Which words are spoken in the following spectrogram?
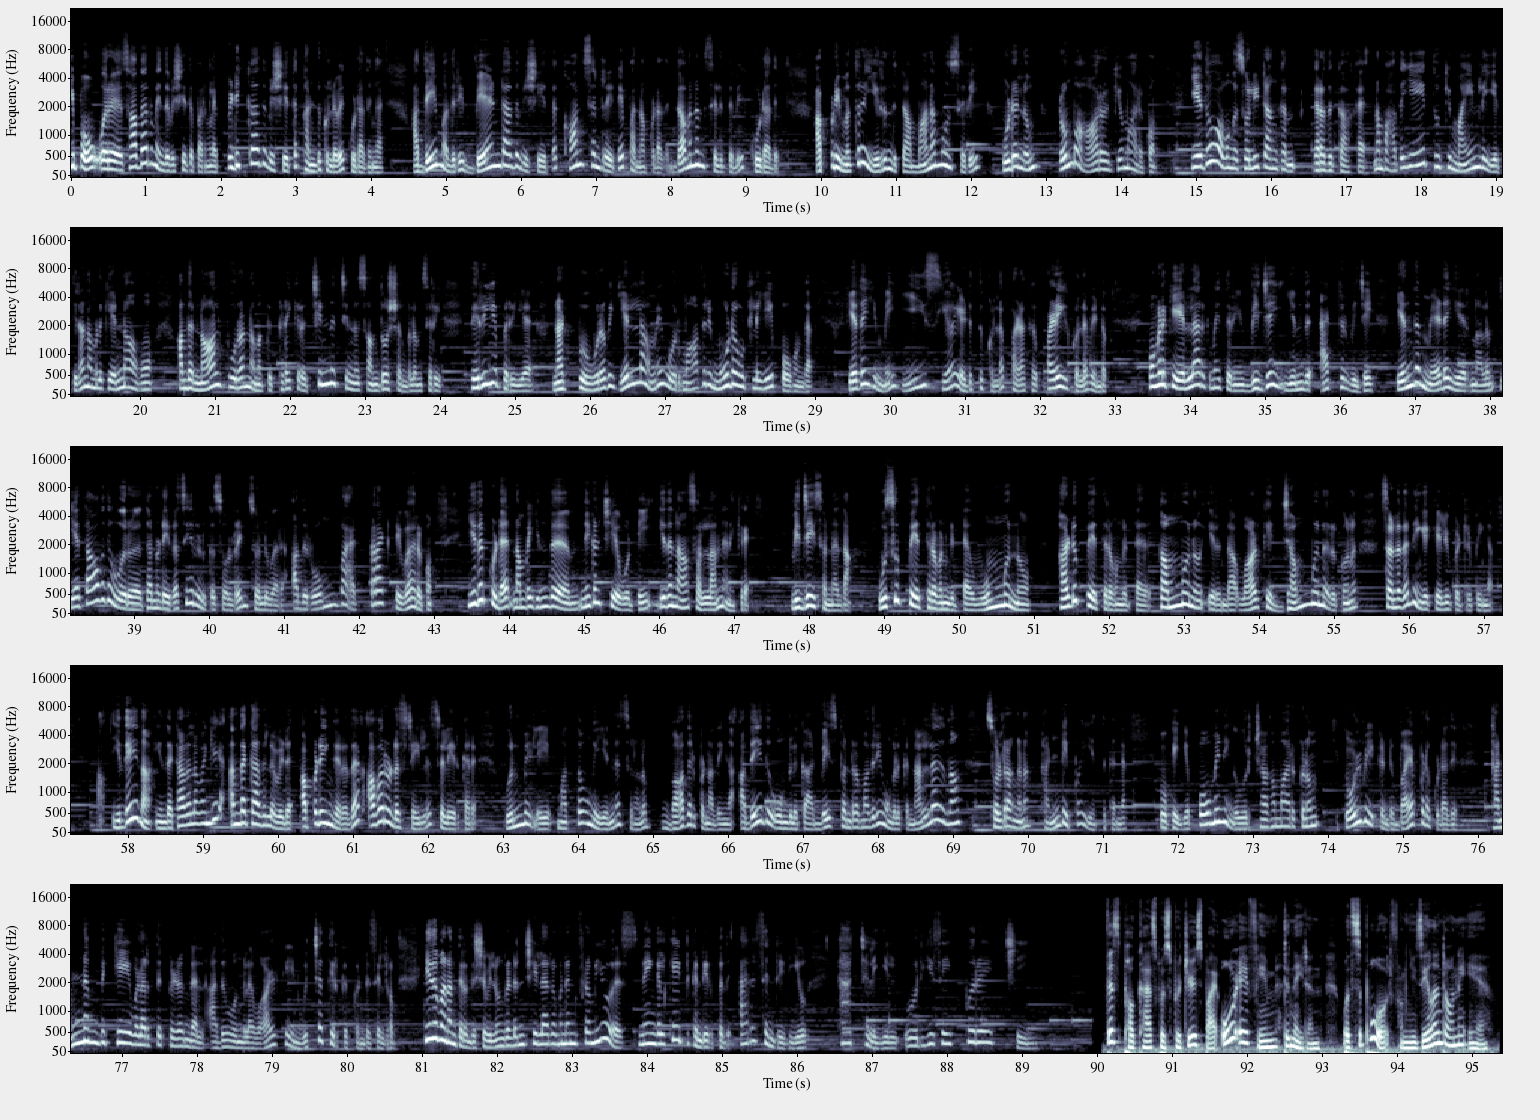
இப்போ ஒரு சாதாரண இந்த விஷயத்தை பாருங்களேன். பிடிக்காத விஷயத்த கண்டுக்கொள்ளவே கூடாதுங்க. அதே மாதிரி வேண்டாத விஷயத்த கான்சென்ட்ரேட்டே பண்ணக்கூடாது. கவனம் செலுத்தவே கூடாது. அப்படி மாத்திரம் இருந்துட்டா மனமும் சரி உடலும் ரொம்ப ஆரோக்கியமாக இருக்கும். ஏதோ அவங்க சொல்லிட்டாங்கிறதுக்காக நம்ம அதையே தூக்கி மைண்டில் ஏற்றினா நம்மளுக்கு என்ன ஆகும்? அந்த நாள் பூரா நமக்கு கிடைக்கிற சின்ன சின்ன சந்தோஷங்களும் சரி பெரிய பெரிய நட்பு உறவு எல்லாமே ஒரு மாதிரி மூட் அவுட்லேயே போகுங்க. எதையுமே ஈஸியாக எடுத்துக்கொள்ள பழக பழகிக்கொள்ள வேண்டும். உங்களுக்கு எல்லாருக்குமே தெரியும் விஜய் எந்த ஆக்டர் விஜய் எந்த மேடை ஏறினாலும் ஏதாவது ஒரு தன்னுடைய ரசிகர்களுக்கு சொல்கிறேன்னு சொல்லுவார். அது ரொம்ப அட்ராக்டிவாக இருக்கும். இது கூட நம்ம இந்த நிகழ்ச்சியை ஒட்டி இதை நான் சொல்லலான்னு நினைக்கிறேன். விஜய் சொன்னதுதான். உசுப்பேத்துறவன்கிட்ட உம்முன்னும் கடுப்பேத்துறவங்கிட்ட கம்முன்னு இருந்தால் வாழ்க்கை ஜம்முன்னு இருக்கும்னு சொன்னதை நீங்கள் கேள்விப்பட்டிருப்பீங்க. இதே தான் இந்த காதலை வாங்கி அந்த காதலை விடு அப்படிங்கிறத அவரோட ஸ்டைலில் சொல்லியிருக்காரு. உண்மையிலேயே மற்றவங்க என்ன சொன்னாலும் பாதர் பண்ணாதீங்க. அதே இது உங்களுக்கு அட்வைஸ் பண்ணுற மாதிரி உங்களுக்கு நல்லது தான் சொல்கிறாங்கன்னா கண்டிப்பாக ஏற்றுக்கங்க ஓகே எப்போவுமே நீங்கள் உற்சாகமாக இருக்கணும். தோல்வியை கண்டு பயப்படக்கூடாது. தன்னம்பிக்கையை வளர்த்து கிழுங்கள். அது உங்களை வாழ்க்கையின் உச்சத்திற்கு கொண்டு செல்றோம் இது மனம் திறந்த ஷவில் உங்களுடன் ஷீலா ரமணன் ஃப்ரம் யூஎஸ் நீங்கள் கேட்டுக்கொண்டிருப்பது அரசன் ரேடியோ காற்றலையில் ஒரு இசை புரட்சி. This podcast was produced by ORFM Dunedin with support from New Zealand On the Air.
